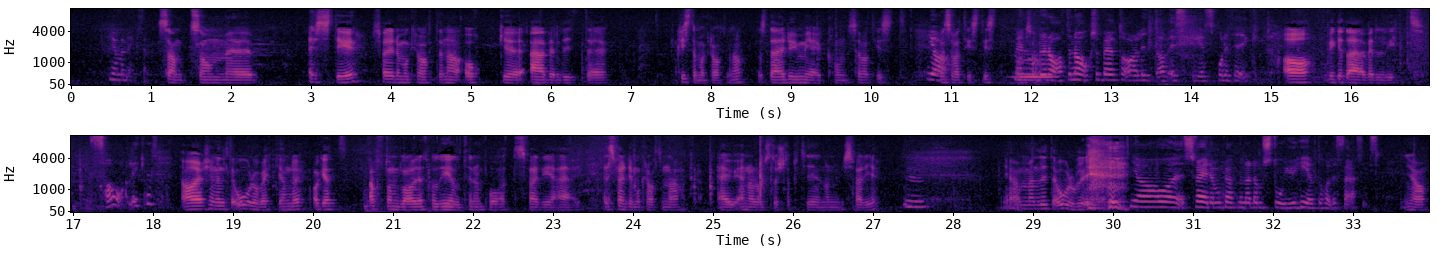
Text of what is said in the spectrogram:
Ja men exakt. samt som eh, SD, Sverigedemokraterna och eh, även lite Kristdemokraterna. Fast där är det ju mer konservatist, Ja, konservatistiskt. men också. Moderaterna har också börjat ta lite av SDs politik. Ja, vilket är väldigt, Farligt nästan. ja jag känner lite oroväckande och att Aftonbladet håller hela tiden på att Sverige är, eller Sverigedemokraterna är ju en av de största partierna nu i Sverige. Mm. Ja, men lite orolig. Ja, och Sverigedemokraterna de står ju helt och hållet för rasism. ja,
